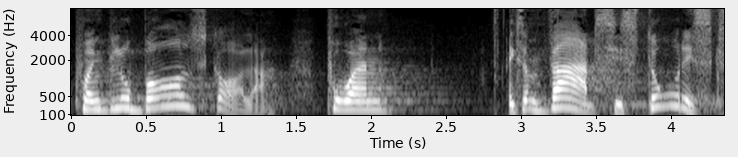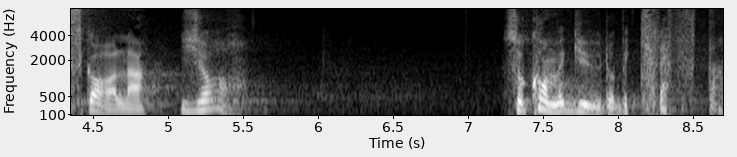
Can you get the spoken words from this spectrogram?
på en global skala, på en liksom, världshistorisk skala, ja, så kommer Gud att bekräfta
